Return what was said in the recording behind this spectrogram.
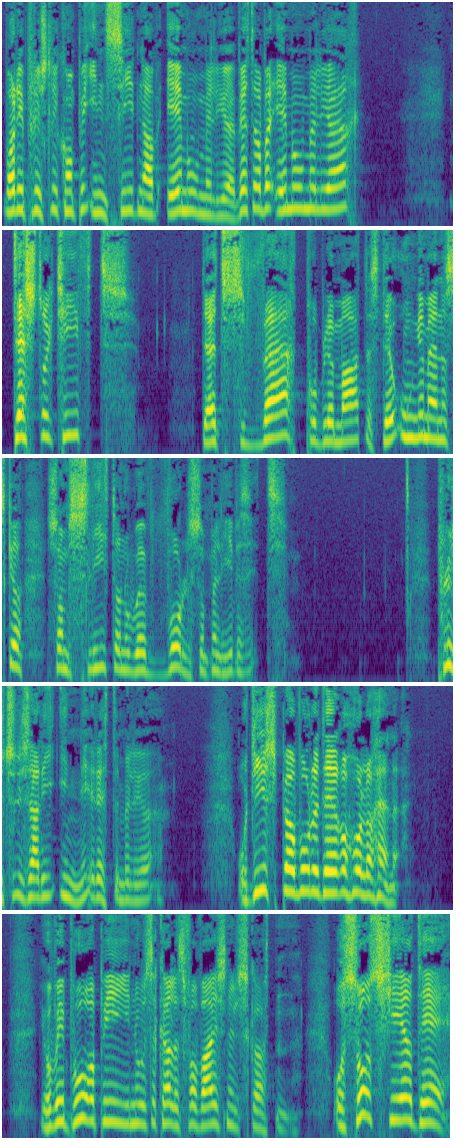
var de plutselig kommet på innsiden av emo-miljøet. Vet dere hva emo-miljø er? Destruktivt. Det er et svært problematisk. Det er unge mennesker som sliter noe voldsomt med livet sitt. Plutselig er de inne i dette miljøet. Og de spør hvor det dere holder henne. Jo, vi bor oppe i noe som kalles for Weisnusgaten. Og så skjer det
